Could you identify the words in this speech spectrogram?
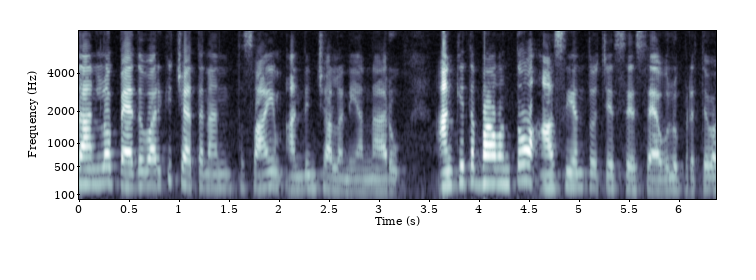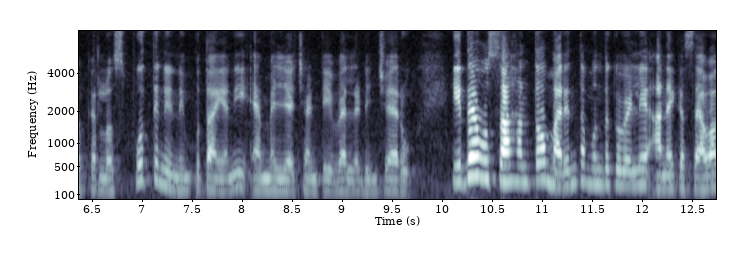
దానిలో పేదవారికి చేతనంత సాయం అందించాలని అన్నారు. అంకిత భావంతో ఆశయంతో చేసే సేవలు ప్రతి ఒక్కరిలో స్ఫూర్తిని నింపుతాయని ఎమ్మెల్యే చంటి వెల్లడించారు. ఇదే ఉత్సాహంతో మరింత ముందుకు వెళ్ళి అనేక సేవా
